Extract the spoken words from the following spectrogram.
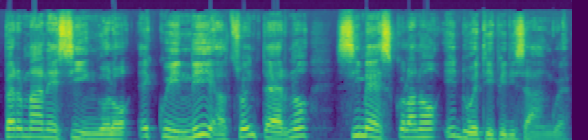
permane singolo e quindi al suo interno si mescolano i due tipi di sangue.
